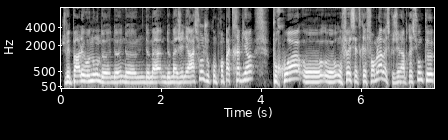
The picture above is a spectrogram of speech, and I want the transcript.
je vais parler au nom de, ma, génération, je comprends pas très bien pourquoi euh, euh, on fait cette réforme-là, parce que j'ai l'impression que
